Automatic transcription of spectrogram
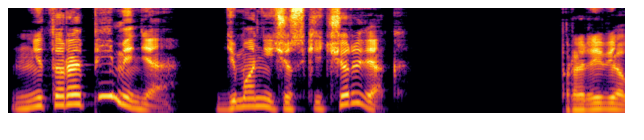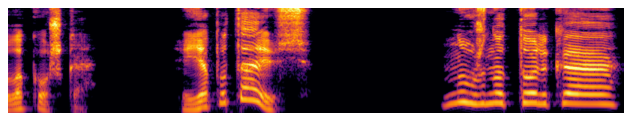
«Не торопи меня, демонический червяк!» — проревела кошка. «Я пытаюсь. Нужно только...»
